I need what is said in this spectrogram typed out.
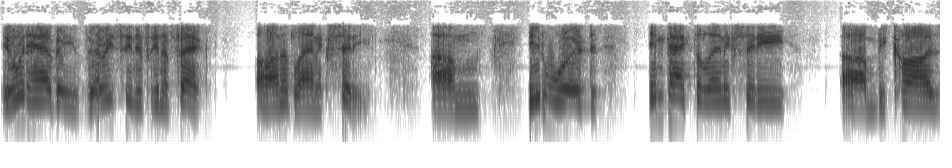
it would have a very significant effect on Atlantic City. Um, it would impact Atlantic City um, because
